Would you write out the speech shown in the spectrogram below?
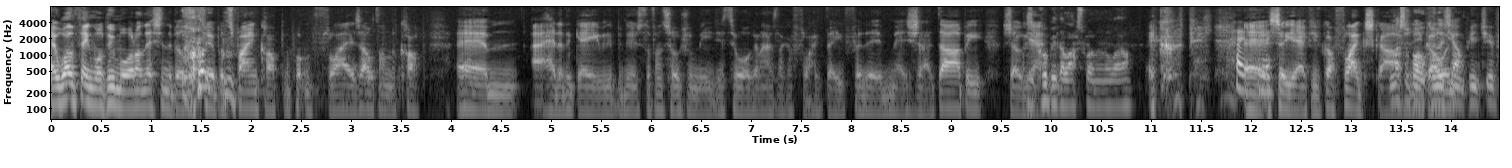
Uh, one thing we'll do more on this in the build-up to, but Spine Cop, we're putting flyers out on the cop um, ahead of the game. They've been doing stuff on social media to organise like a flag day for the Merseyside derby. So yeah, It could be the last one in a while. it could be. Uh, so yeah, if you've got flag scarves, Unless and we're you're both in the championship.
